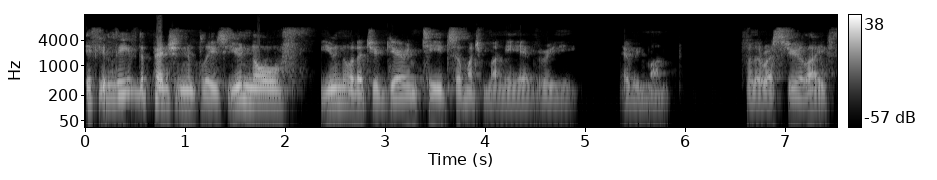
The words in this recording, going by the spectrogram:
If you leave the pension in place, you know you know that you're guaranteed so much money every every month for the rest of your life.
